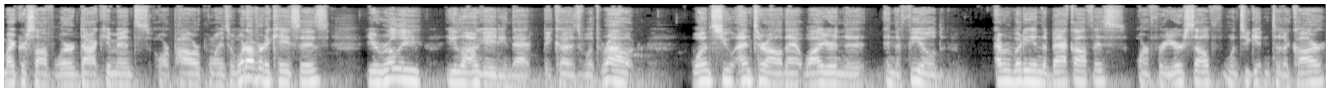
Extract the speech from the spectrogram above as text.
Microsoft Word documents or PowerPoints or whatever the case is. You're really elongating that because with Route, once you enter all that while you're in the in the field, everybody in the back office or for yourself, once you get into the car,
